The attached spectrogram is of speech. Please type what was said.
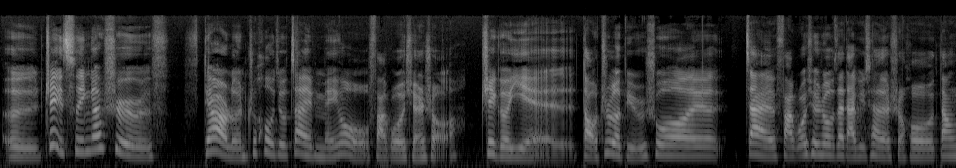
呃，这次应该是第二轮之后就再没有法国选手了，这个也导致了，比如说。在法国选手在打比赛的时候，当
